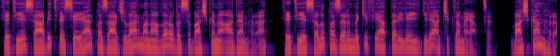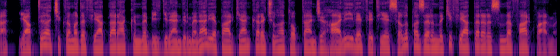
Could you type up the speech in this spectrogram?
Fethiye Sabit ve Seyyar Pazarcılar Manavlar Odası Başkanı Adem Hıra, Fethiye Salı Pazarındaki fiyatlar ile ilgili açıklama yaptı. Başkan Hıra, yaptığı açıklamada fiyatlar hakkında bilgilendirmeler yaparken Karaçulha Toptancı hali ile Fethiye Salı Pazarındaki fiyatlar arasında fark var mı?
